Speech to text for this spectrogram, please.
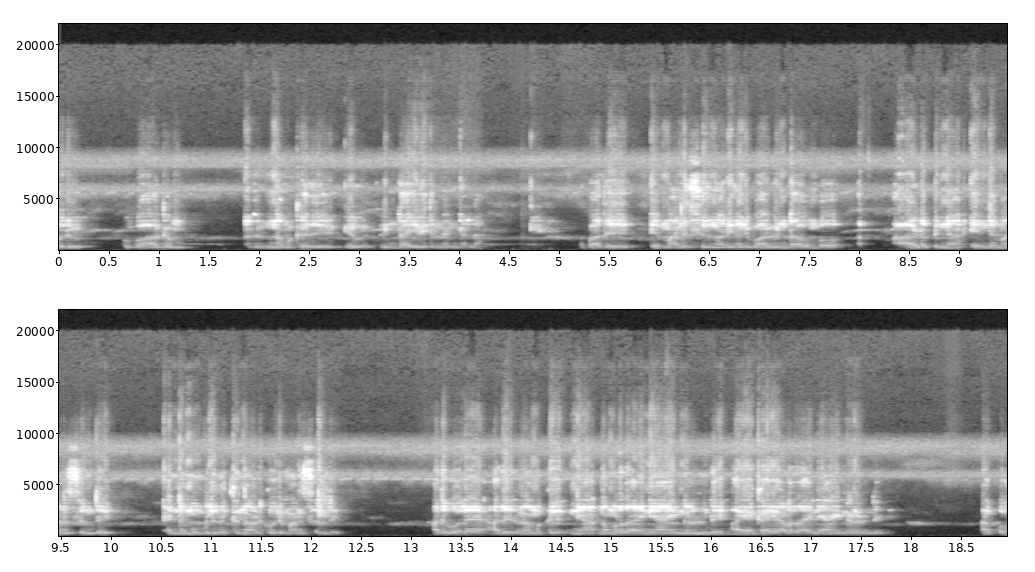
ഒരു ഭാഗം നമുക്കത് ഉണ്ടായി വരുന്നുണ്ടല്ലോ. അപ്പൊ അത് മനസ്സ് എന്ന് പറയുന്ന ഒരു ഭാഗം ഉണ്ടാവുമ്പോൾ അവിടെ പിന്നെ എന്റെ മനസ്സുണ്ട് എന്റെ മുമ്പിൽ നിൽക്കുന്ന ആൾക്കും ഒരു മനസ്സുണ്ട്. അതുപോലെ അത് നമുക്ക് നമ്മളതായ ന്യായങ്ങളുണ്ട് അയാൾക്ക് അയാളുടേതായ ന്യായങ്ങളുണ്ട്. അപ്പോ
